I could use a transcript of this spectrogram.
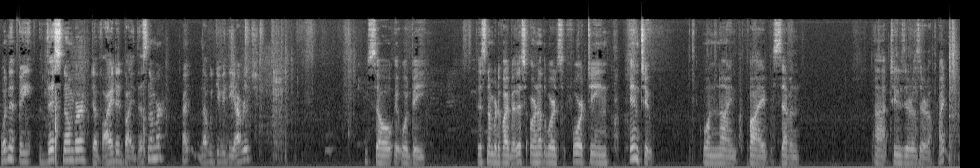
Wouldn't it be this number divided by this number? Right? That would give you the average. So it would be this number divided by this, or in other words, 14 into one nine five seven uh, 200, right?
